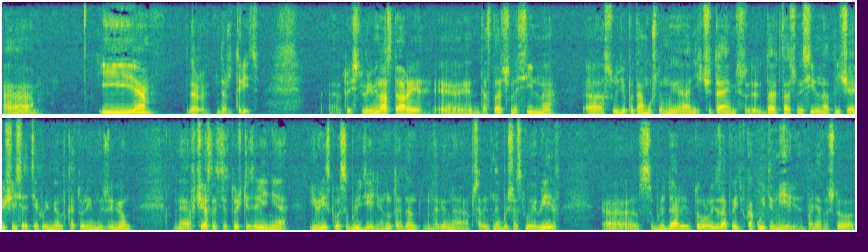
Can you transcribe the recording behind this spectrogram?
Э, и даже, даже треть. То есть времена старые, достаточно сильно, судя по тому, что мы о них читаем, достаточно сильно отличающиеся от тех времен, в которые мы живем – Э, в частности, с точки зрения еврейского соблюдения. Ну, тогда, наверное, абсолютное большинство евреев э, соблюдали Тору и заповеди в какой-то мере. Понятно, что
